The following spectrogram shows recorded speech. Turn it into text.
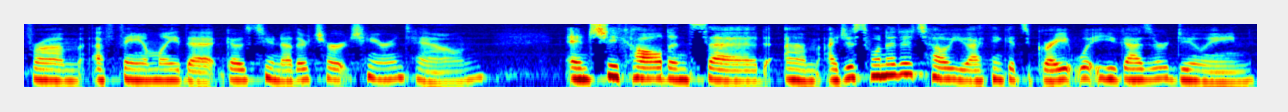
from a family that goes to another church here in town. And she called and said, um, I just wanted to tell you, I think it's great what you guys are doing.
